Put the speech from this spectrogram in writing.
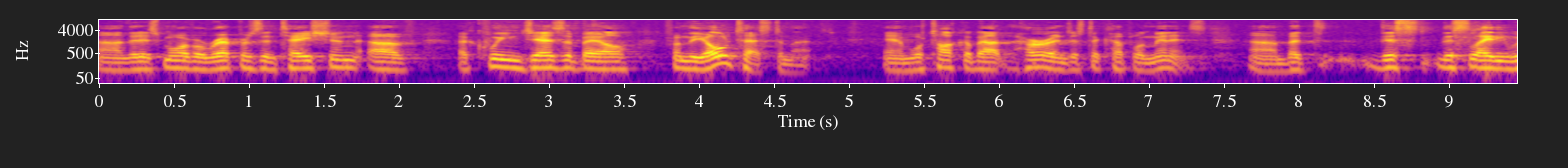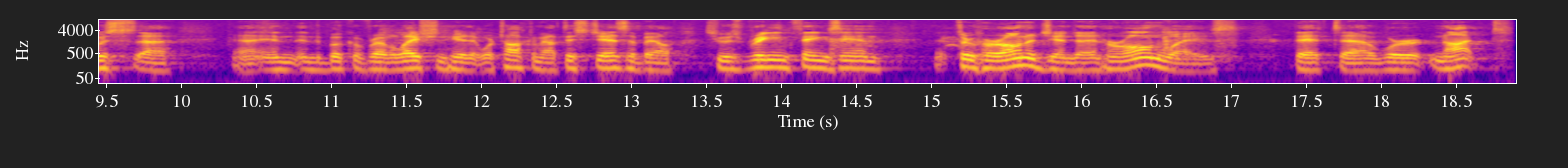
uh, that it's more of a representation of a Queen Jezebel from the Old Testament. And we'll talk about her in just a couple of minutes. Uh, but this, this lady was, uh, uh, in, in the book of Revelation here that we're talking about, this Jezebel, she was bringing things in through her own agenda and her own ways that uh, were not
